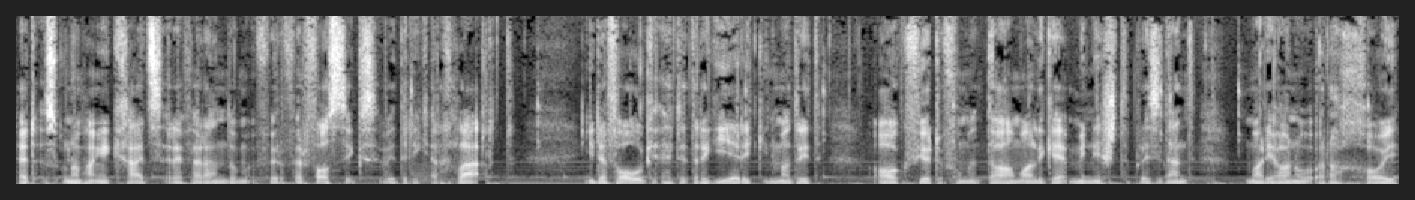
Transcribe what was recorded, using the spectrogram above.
hat das Unabhängigkeitsreferendum für verfassungswidrig erklärt. In der Folge hat die Regierung in Madrid, angeführt vom damaligen Ministerpräsident Mariano Rajoy,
